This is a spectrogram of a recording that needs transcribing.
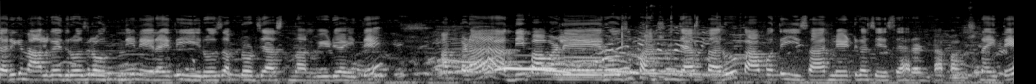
జరిగి నాలుగైదు రోజులు అవుతుంది. నేనైతే ఈ రోజు అప్లోడ్ చేస్తున్నాను వీడియో అయితే. అక్కడ దీపావళి రోజు ఫంక్షన్ చేస్తారు. కాకపోతే ఈసారి లేట్గా చేశారంట ఫంక్షన్ అయితే.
